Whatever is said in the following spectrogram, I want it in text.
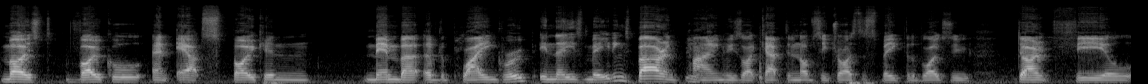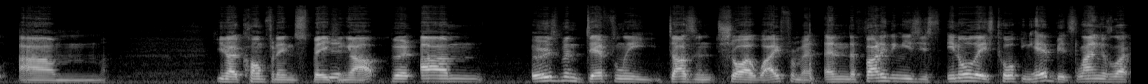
most vocal and outspoken member of the playing group in these meetings, barring Payne, who's like captain and obviously tries to speak for the blokes who don't feel um, you know, confident in speaking Yeah. up. But um, Usman definitely doesn't shy away from it. And the funny thing is, just in all these talking head bits, Langer's like,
